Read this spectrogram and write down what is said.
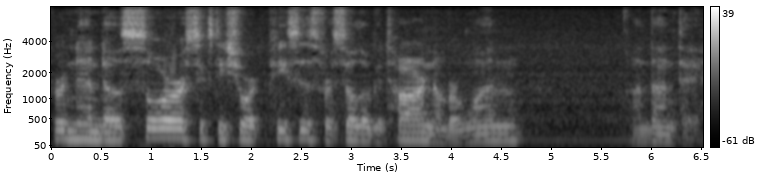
Ferdinando Sor, 60 Short Pieces for Solo Guitar, number one, Andante.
